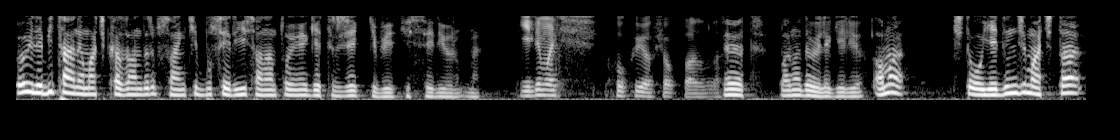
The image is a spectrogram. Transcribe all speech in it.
Öyle bir tane maç kazandırıp sanki bu seriyi San Antonio'ya getirecek gibi hissediyorum ben. 7 maç kokuyor çok fazla. Evet bana da öyle geliyor. Ama işte o 7. maçta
